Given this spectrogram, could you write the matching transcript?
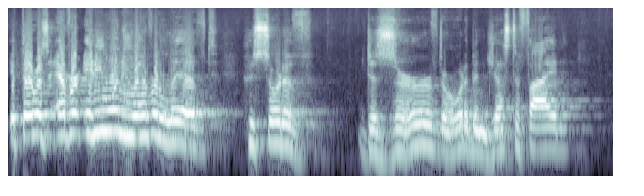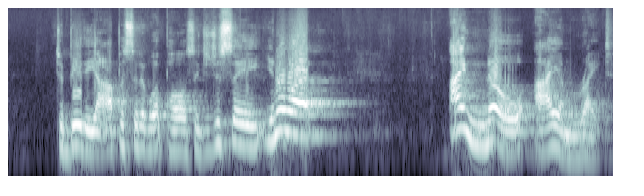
If there was ever anyone who ever lived who sort of deserved or would have been justified to be the opposite of what Paul said, to just say, you know what? I know I am right.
